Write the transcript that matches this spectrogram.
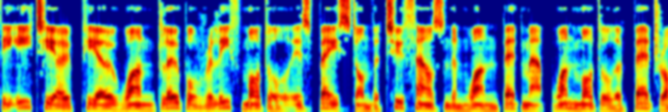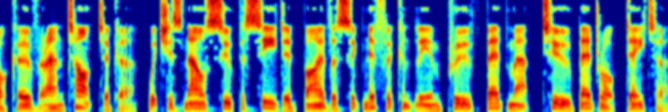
The ETOPO-1 Global Relief Model is based on the 2001 BedMap-1 model of bedrock over Antarctica, which is now superseded by the significantly improved BedMap-2 bedrock data.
